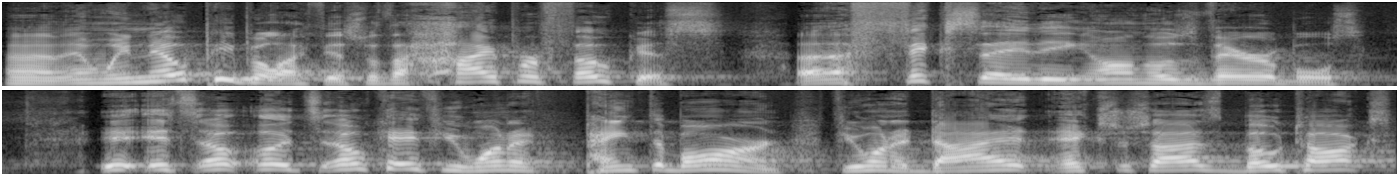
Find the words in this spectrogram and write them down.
Um, and we know people like this with a hyper focus, uh, fixating on those variables. it's, it's okay if you want to paint the barn, if you want to diet, exercise, Botox,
